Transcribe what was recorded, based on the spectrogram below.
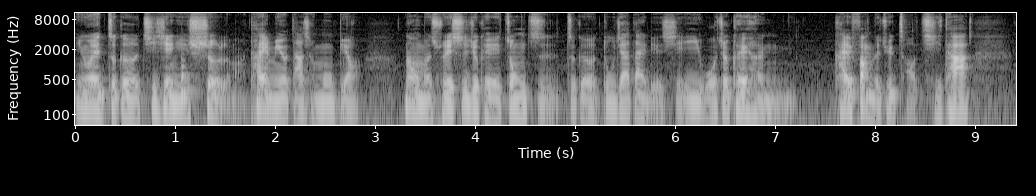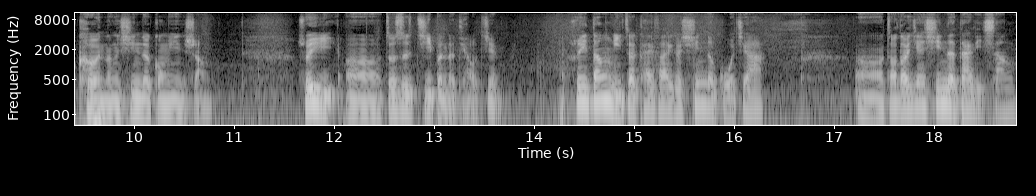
因为这个期限已经设了嘛，他也没有达成目标，那我们随时就可以终止这个独家代理的协议，我就可以很开放的去找其他可能性的供应商。所以呃，这是基本的条件。所以当你在开发一个新的国家，呃，找到一间新的代理商，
